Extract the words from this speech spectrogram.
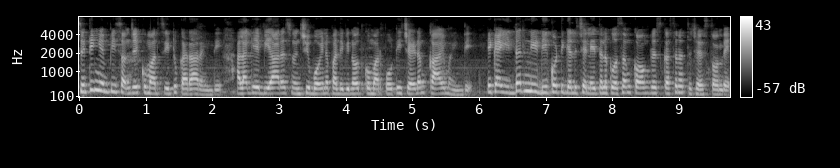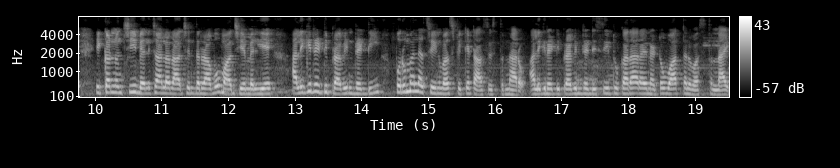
sitting MP Sanjay Kumar seat ఖరారైంది. అలాగే బీఆర్ఎస్ నుంచి బోయినపల్లి వినోద్ కుమార్ పోటీ చేయడం ఖాయమైంది. ఇక ఇద్దరిని ఢీకొట్టి గెలిచే నేతల కోసం కాంగ్రెస్ కసరత్తు చేస్తోంది. ఇక్కడ నుంచి వెలిచాల రాజేంద్రరావు మాజీ ఎమ్మెల్యే అలిగిరెడ్డి ప్రవీణ్ రెడ్డి పురుమల శ్రీనివాస్ టికెట్ ఆశిస్తున్నారు. అలిగిరెడ్డి ప్రవీణ్ రెడ్డి సీటు ఖరారైనట్టు వార్తలు వస్తున్నాయి.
